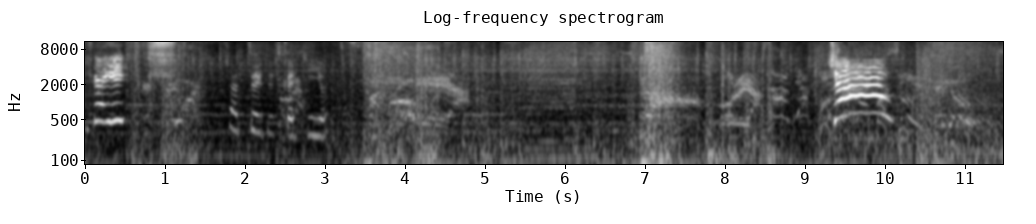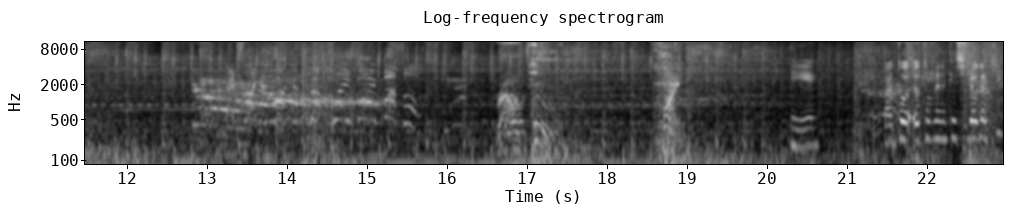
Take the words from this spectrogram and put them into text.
Fica aí! Já sei desse cantinho. Tchau! Round two. Fight. É. Eu tô, eu tô vendo que esse jogo aqui.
